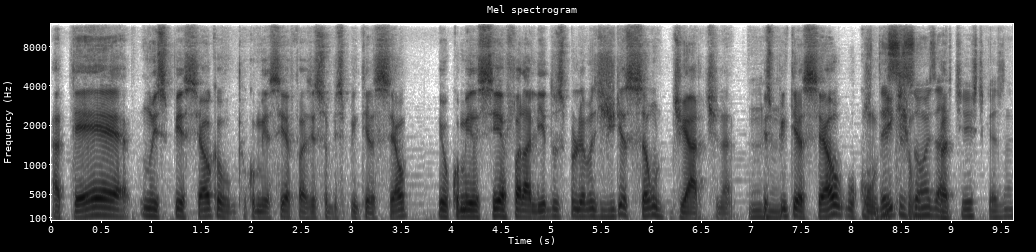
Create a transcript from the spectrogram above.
Até no especial que eu, que eu comecei a fazer sobre Splinter Cell, eu comecei a falar ali dos problemas de direção de arte, né? Uhum. O Splinter Cell, o Conviction... As decisões artísticas, né?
